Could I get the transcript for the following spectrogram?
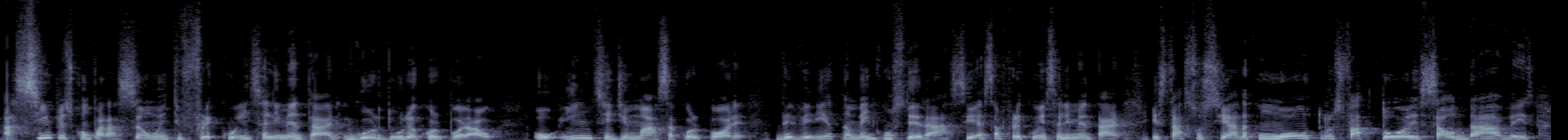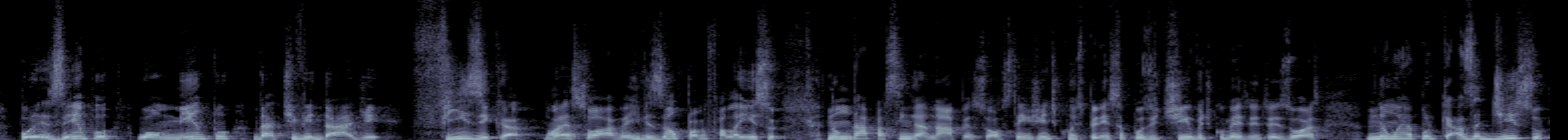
a simples comparação entre frequência alimentar e gordura corporal ou índice de massa corpórea deveria também considerar se essa frequência alimentar está associada com outros fatores saudáveis, por exemplo, o aumento da atividade física. Olha só, a revisão própria fala isso. Não dá para se enganar, pessoal. Se tem gente com experiência positiva de comer 33 horas, não é por causa disso.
